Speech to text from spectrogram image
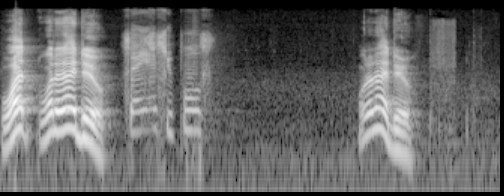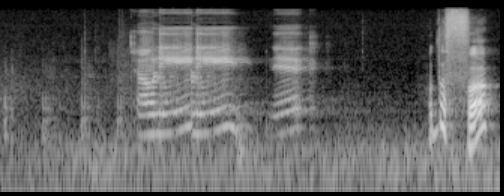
What? What did I do? Say yes, you fools. What did I do? Tony, Tony, Nick. What the fuck?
